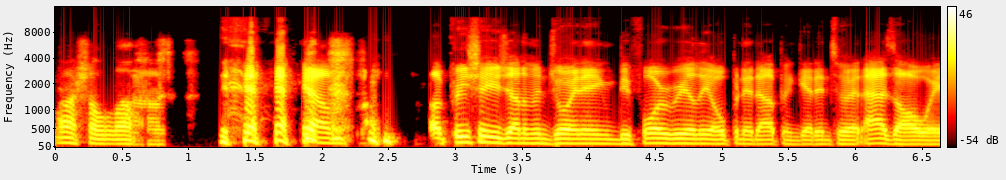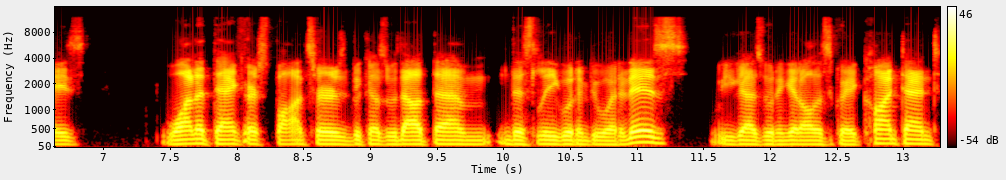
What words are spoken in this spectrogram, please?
MashaAllah. Um, yeah, appreciate you gentlemen joining. Before we really open it up and get into it, as always, want to thank our sponsors because without them, this league wouldn't be what it is. You guys wouldn't get all this great content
